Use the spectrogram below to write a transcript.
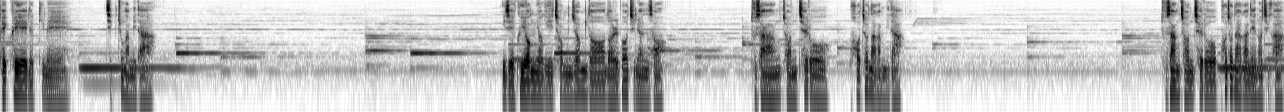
백회의 느낌에 집중합니다. 이제 그 영역이 점점 더 넓어지면서 두상 전체로 퍼져나갑니다. 두상 전체로 퍼져나간 에너지가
